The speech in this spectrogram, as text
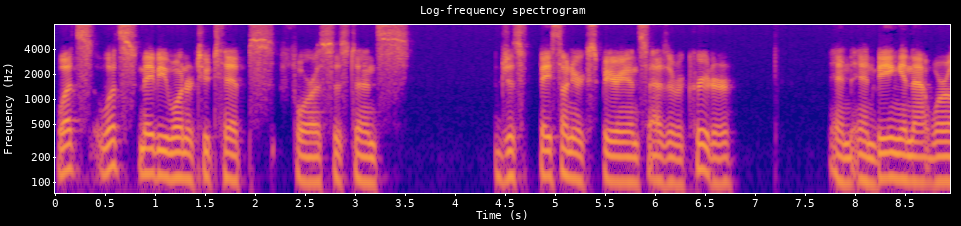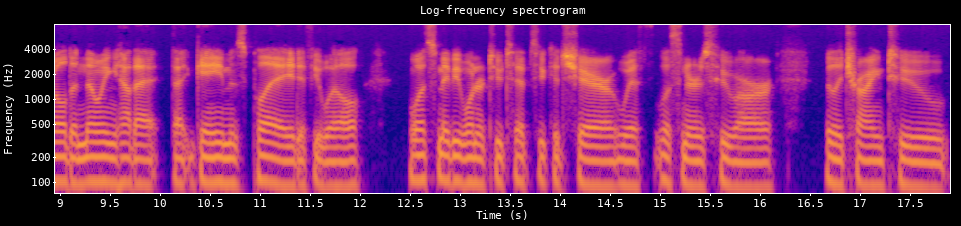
What's what's maybe one or two tips for assistants, just based on your experience as a recruiter, and and being in that world and knowing how that that game is played, if you will. What's maybe one or two tips you could share with listeners who are really trying to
